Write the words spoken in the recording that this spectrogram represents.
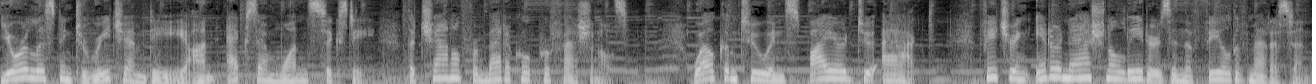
You're listening to ReachMD on XM160, the channel for medical professionals. Welcome to Inspired to Act, featuring international leaders in the field of medicine.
